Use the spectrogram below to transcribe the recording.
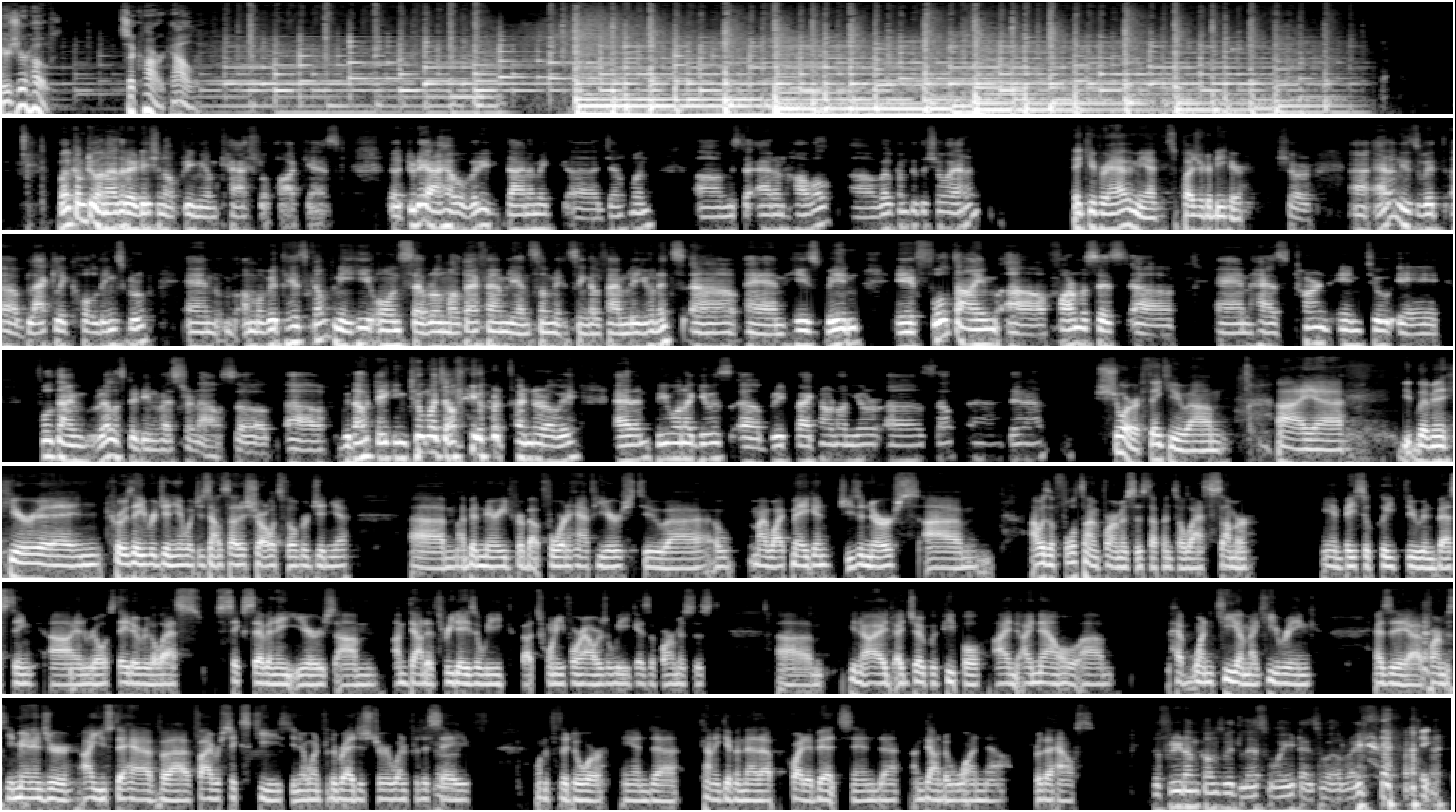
Here's your host, Sakar Cowley. Welcome to another edition of Premium Cash Flow Podcast. Uh, today I have a very dynamic uh, gentleman, uh, Mr. Aaron Howell. Uh, welcome to the show, Aaron. Thank you for having me. It's a pleasure to be here. Sure. Uh, Aaron is with uh, Blacklick Holdings Group, and um, with his company, he owns several multifamily and some single family units. and he's been a full time pharmacist and has turned into a full-time real estate investor now. So uh, without taking too much of your thunder away, Aaron, do you want to give us a brief background on yourself uh, uh, there, Aaron? Sure. Thank you. Um, I uh, live in, here in Crozet, Virginia, which is outside of Charlottesville, Virginia. Um, I've been married for about four and a half years to uh, my wife, Megan. She's a nurse. Um, I was a full-time pharmacist up until last summer and basically through investing uh, in real estate over the last six, seven, eight years, um, I'm down to three days a week, about 24 hours a week as a pharmacist. Um, you know, I, I, joke with people. I, I now um, have one key on my key ring as a uh, pharmacy manager. I used to have uh, five or six keys. You know, one for the register, one for the safe, one for the door, and uh, kind of given that up quite a bit. And uh, I'm down to one now for the house the freedom comes with less weight as well right?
